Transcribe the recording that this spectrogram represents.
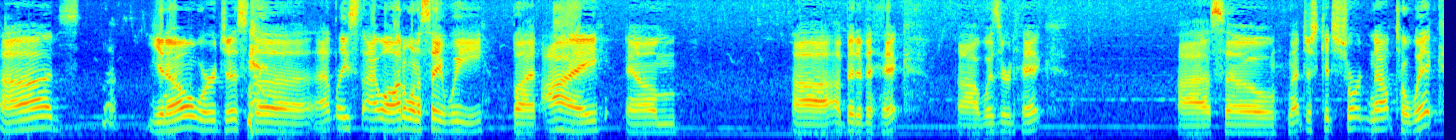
Uh, you know, we're just uh, at least I well, I don't want to say we, but I am uh, a bit of a hick, uh, wizard hick. Uh, so that just gets shortened out to Wick.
